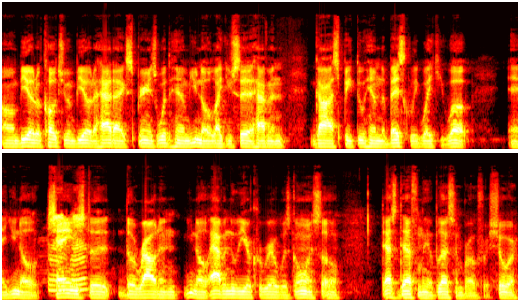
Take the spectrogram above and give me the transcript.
um, be able to coach you and be able to have that experience with him. You know, like you said, having God speak through him to basically wake you up and, you know, change the, the route and, you know, avenue your career was going. So that's definitely a blessing, bro, for sure.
